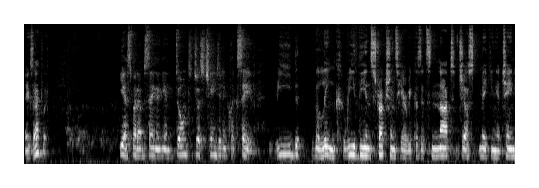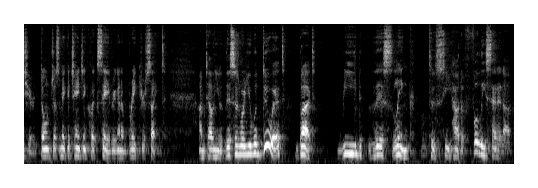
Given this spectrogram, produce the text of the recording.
Exactly. Yes, but I'm saying again, don't just change it and click save. Read the link, read the instructions here because it's not just making a change here. Don't just make a change and click save. You're going to break your site. I'm telling you, this is where you would do it, but read this link to see how to fully set it up,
